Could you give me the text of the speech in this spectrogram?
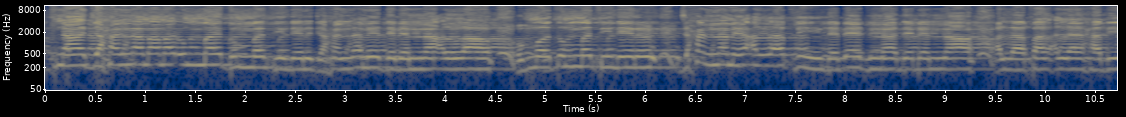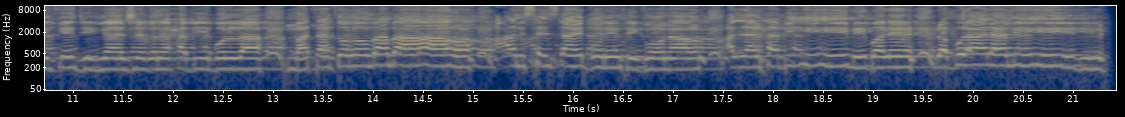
আপনার জাহান্নাম আমার উম্মত, উম্মতিদের জাহান্নামে দেবেন না আল্লাহ। উম্মত, উম্মতিদের জাহান্নামে আল্লাহ আপনি দেবেন না দেবেন না। আল্লাহ পাক আল্লাহ হাবিবকে জিজ্ঞাসা করে, হাবিবুল্লাহ মাথা তোলো বাবা, আর শেষদায় পড়ে থেকো না। আল্লাহর হাবিব বলে, রব্বুল আলামিন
